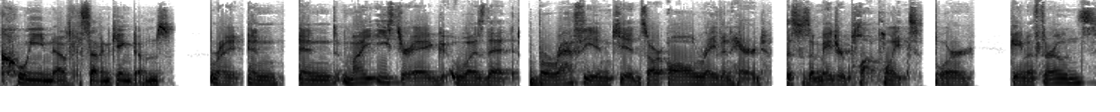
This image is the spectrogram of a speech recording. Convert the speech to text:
queen of the seven kingdoms. Right. And and my Easter egg was that Baratheon kids are all raven haired. This is a major plot point for Game of Thrones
